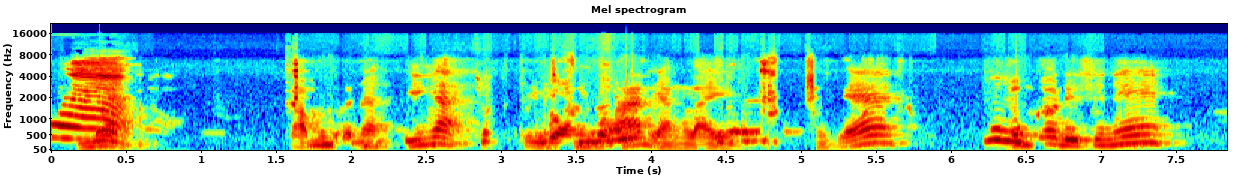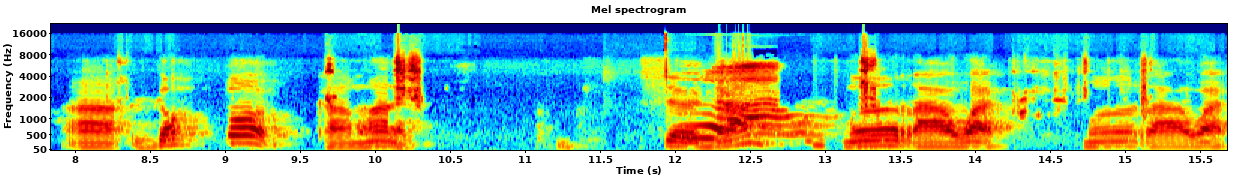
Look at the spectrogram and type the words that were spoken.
mem kamu kena ingat imbauan-imbauan yang lain oke contoh di sini uh, dokter Kamal sedang merawat merawat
